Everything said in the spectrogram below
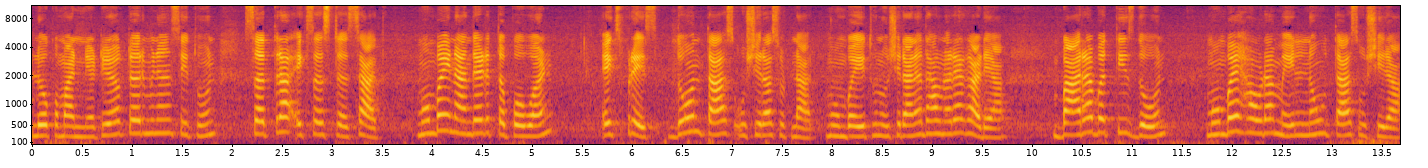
लोकमान्य टिळक टर्मिनस येथून सतरा एकसष्ट सात मुंबई नांदेड तपोवन एक्सप्रेस दोन तास उशिरा सुटणार. मुंबई येथून उशिराने धावणाऱ्या गाड्या बारा बत्तीस दोन मुंबई हावडा मेल नऊ तास उशिरा.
